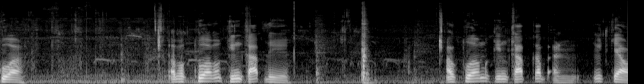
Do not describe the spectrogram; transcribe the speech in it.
เอาบักทัวเอาบักทัวมากินกับดีเอาทัวมากินกับกับอันนี่แก้ว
